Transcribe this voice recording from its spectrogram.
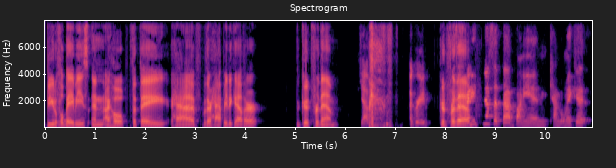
beautiful babies, and I hope that they have they're happy together. Good for them. Yep, agreed. Good for Is them. Any chance that Bad Bunny and Kendall make it?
